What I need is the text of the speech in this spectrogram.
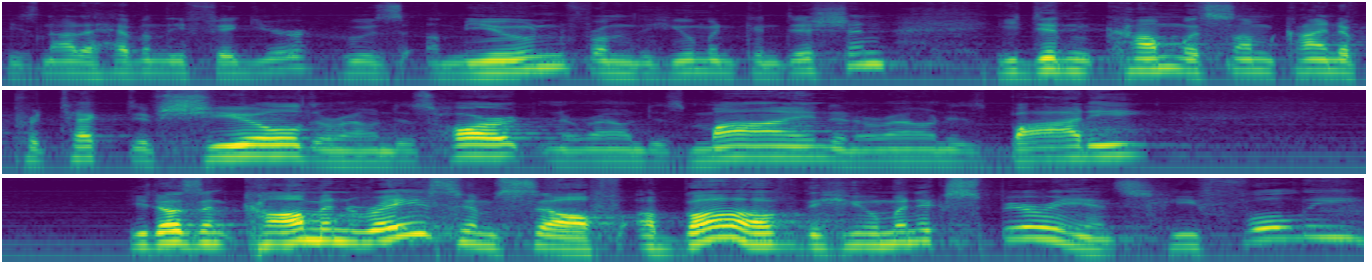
He's not a heavenly figure who's immune from the human condition. He didn't come with some kind of protective shield around his heart and around his mind and around his body. He doesn't come and raise himself above the human experience. He fully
